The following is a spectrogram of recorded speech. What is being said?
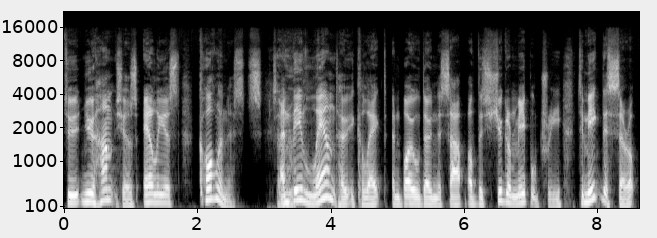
to New Hampshire's earliest colonists. And they learned how to collect and boil down the sap of the sugar maple tree to make this syrup.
